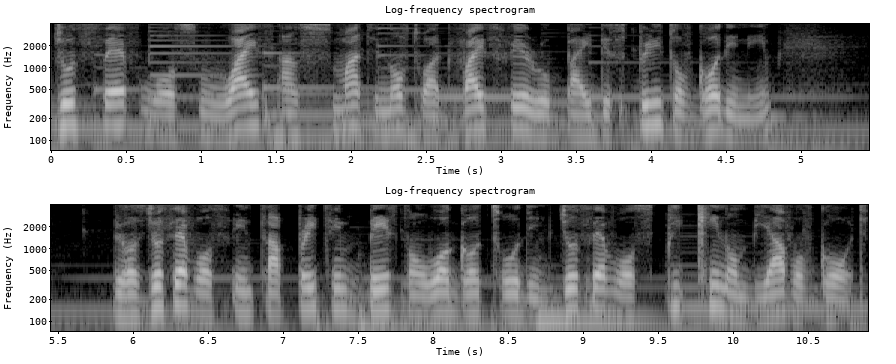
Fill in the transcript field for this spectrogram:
Joseph was wise and smart enough to advise Pharaoh by the Spirit of God in him because Joseph was interpreting based on what God told him. Joseph was speaking on behalf of God.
